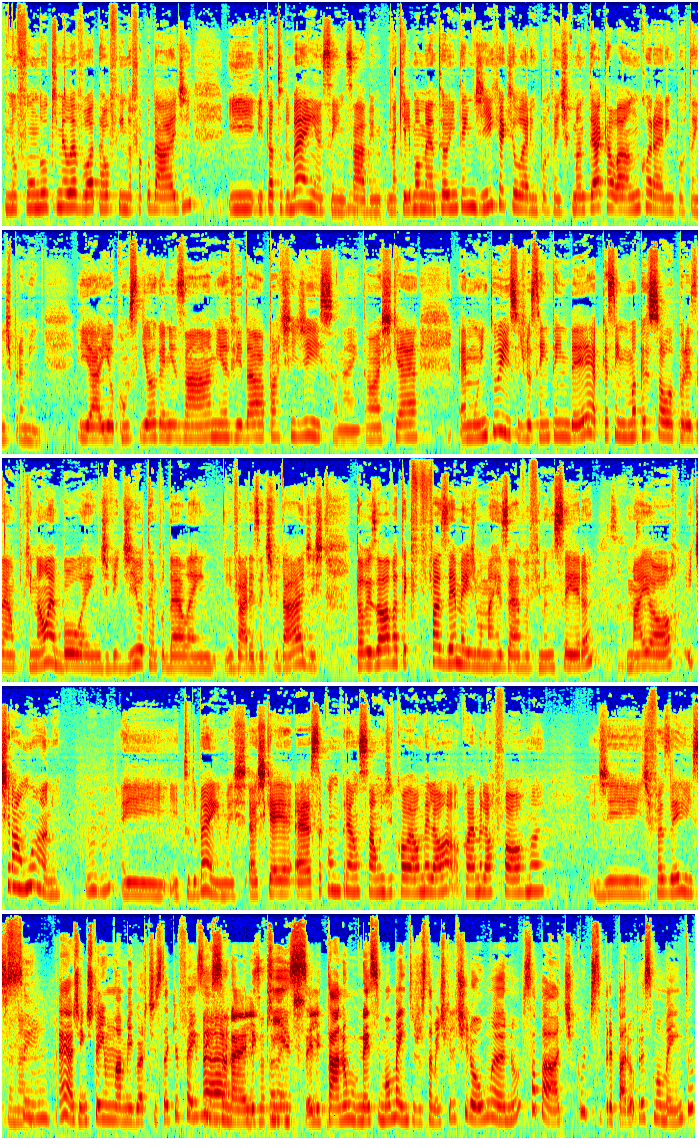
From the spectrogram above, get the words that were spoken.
no fundo o que me levou até o fim da faculdade e, e tá tudo bem, assim, uhum. sabe? Naquele momento eu entendi que aquilo era importante, que manter aquela âncora era importante para mim. E aí eu consegui organizar a minha vida a partir disso, né? Então acho que é, é muito isso, de você entender, porque assim, uma pessoa, por exemplo, que não é boa em dividir o tempo dela em, em várias atividades, talvez ela vá ter que fazer mesmo uma reserva financeira Exato. maior e tirar um ano. Uhum. E, e, tudo bem, mas acho que é, é, essa compreensão de qual é, o melhor, qual é a melhor forma de, de fazer isso, né? Sim. É, a gente tem um amigo artista que fez é, isso, né? Ele exatamente. quis, ele tá num, nesse momento, justamente, que ele tirou um ano sabático, se preparou para esse momento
